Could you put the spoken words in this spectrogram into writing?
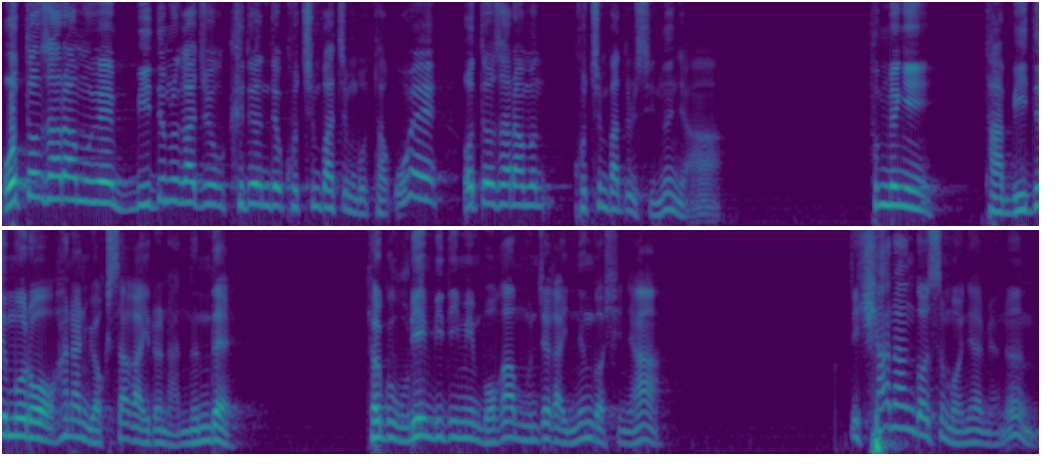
어떤 사람은 왜 믿음을 가지고 기도했는데 고침받지 못하고 왜 어떤 사람은 고침받을 수 있느냐? 분명히 다 믿음으로 하나님 역사가 일어났는데 결국 우리의 믿음이 뭐가 문제가 있는 것이냐? 희한한 것은 뭐냐면은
